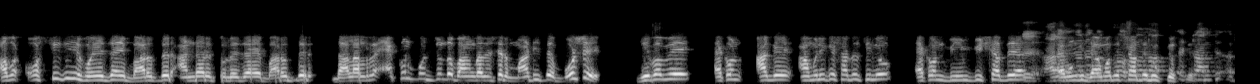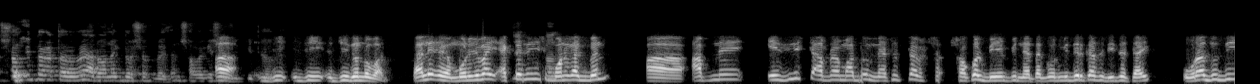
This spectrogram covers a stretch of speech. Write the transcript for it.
আবার অস্থিতিশীল হয়ে যায় ভারতের আন্ডারে চলে যায় ভারতের দালালরা এখন পর্যন্ত বাংলাদেশের মাটিতে বসে যেভাবে এখন আগে আমেরিকার সাথে ছিল এখন বিএনপির সাথে এবং জামাতের সাথে ঢুকতেছে। জি জি ধন্যবাদ। তাহলে মনির ভাই একটা জিনিস মনে রাখবেন আপনি এই জিনিসটা আপনার মাধ্যমে মেসেজটা সকল বিএনপি নেতাকর্মীদের কাছে দিতে চাই। ওরা যদি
